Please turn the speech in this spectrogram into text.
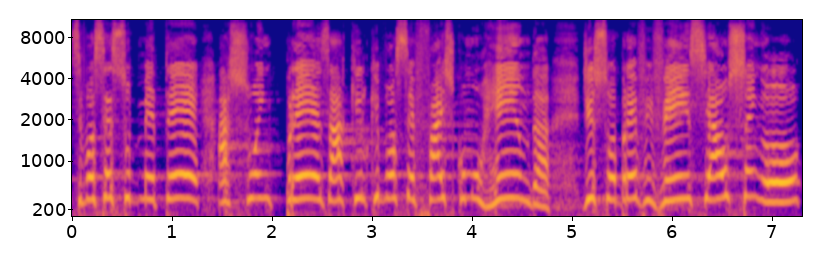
se você submeter a sua empresa, aquilo que você faz como renda de sobrevivência ao Senhor,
